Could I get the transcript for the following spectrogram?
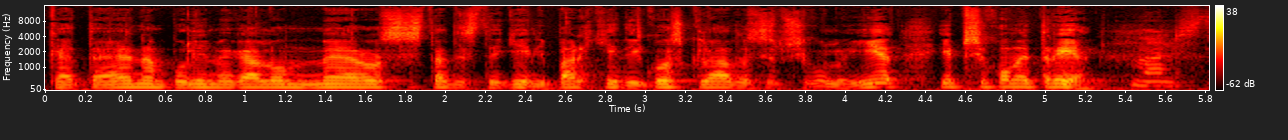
κατά έναν πολύ μεγάλο μέρος στη στατιστική. Υπάρχει ειδικό κλάδος της ψυχολογίας, η ψυχομετρία. Μάλιστα.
